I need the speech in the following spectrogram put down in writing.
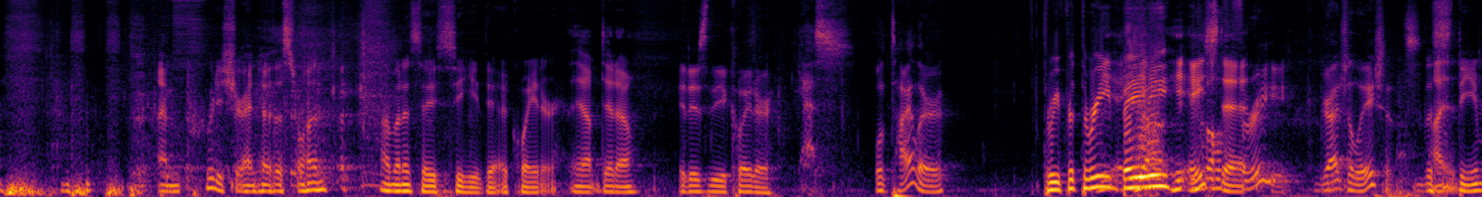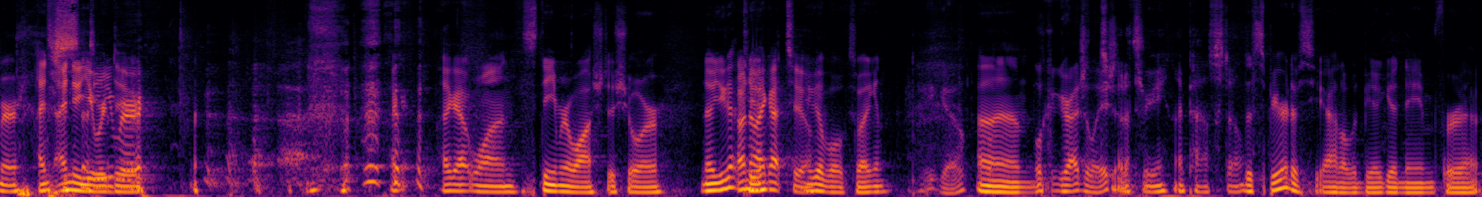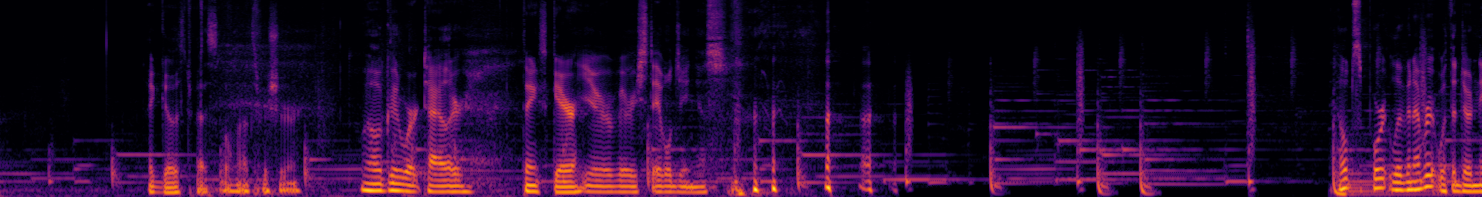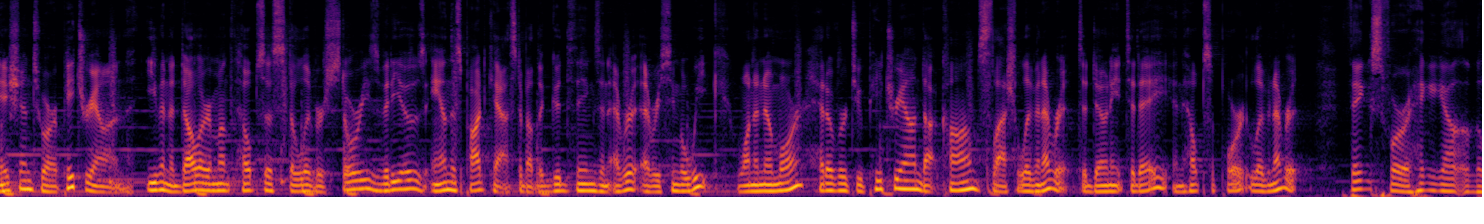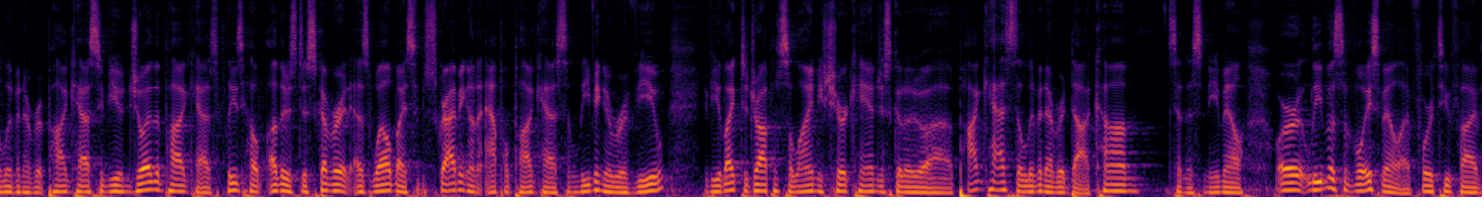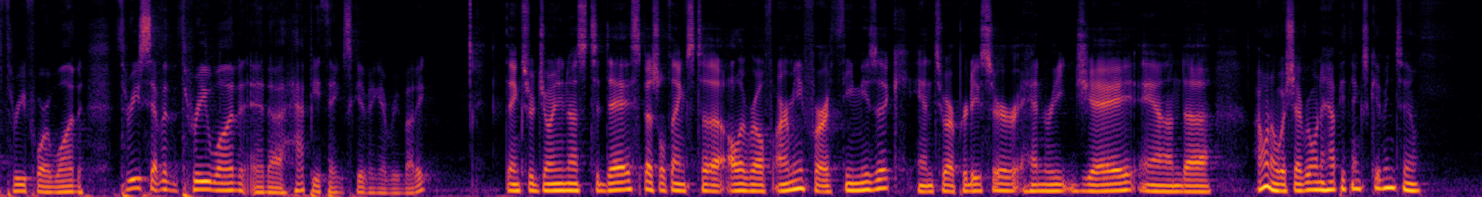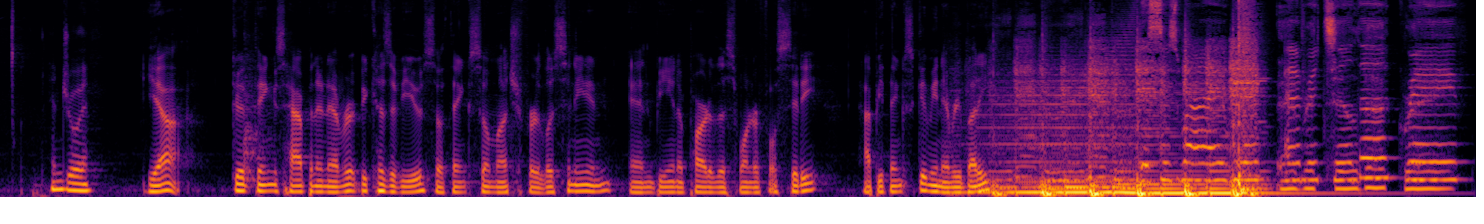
I'm pretty sure I know this one. I'm gonna say C, the equator. Yep, ditto. It is the Equator. Yes. Well, Tyler, Three for three, He- baby. he aced all it. three. Congratulations. the I- steamer. I, I knew you were Steamer. due. I, got, I got one. Steamer washed ashore. No, you got. Oh, two. no, I got two. You got Volkswagen. There you go. Um, Well, Two congratulations. out of three. I passed still. the Spirit of Seattle would be a good name for a a ghost vessel. That's for sure. Well, good work, Tyler. Thanks, Gare. You're a very stable genius. Help support Live in Everett with a donation to our Patreon. Even a dollar a month helps us deliver stories, videos, and this podcast about the good things in Everett every single week. Want to know more? Head over to patreon.com slash live in Everett to donate today and help support Live in Everett. Thanks for hanging out on the Live in Everett podcast. If you enjoy the podcast, please help others discover it as well by subscribing on Apple Podcasts and leaving a review. If you'd like to drop us a line, you sure can. Just go to uh, podcast at liveineverett.com. Send us an email or leave us a voicemail at 425 341 3731. And uh, happy Thanksgiving, everybody. Thanks for joining us today. Special thanks to Oliver Elf Army for our theme music and to our producer, Henry J. And uh, I want to wish everyone a happy Thanksgiving too. Enjoy. Yeah, good things happen in Everett because of you. So thanks so much for listening and being a part of this wonderful city. Happy Thanksgiving, everybody. This is why we're Everett till the grave.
